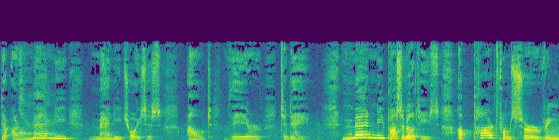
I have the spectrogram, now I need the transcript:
there are many, many choices out there today. Many possibilities apart from serving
